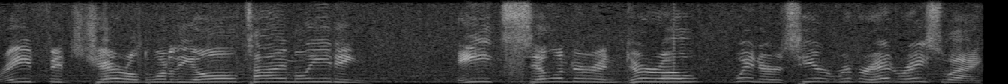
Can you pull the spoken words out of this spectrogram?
Ray Fitzgerald, one of the all time leading eight cylinder enduro winners here at Riverhead Raceway,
